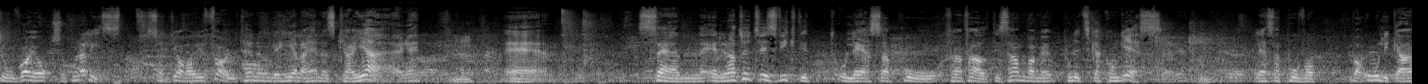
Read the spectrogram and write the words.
då var jag också journalist. Så att jag har ju följt henne under hela hennes karriär. Eh, sen är det naturligtvis viktigt att läsa på, framförallt i samband med politiska kongresser, läsa på vad, vad olika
